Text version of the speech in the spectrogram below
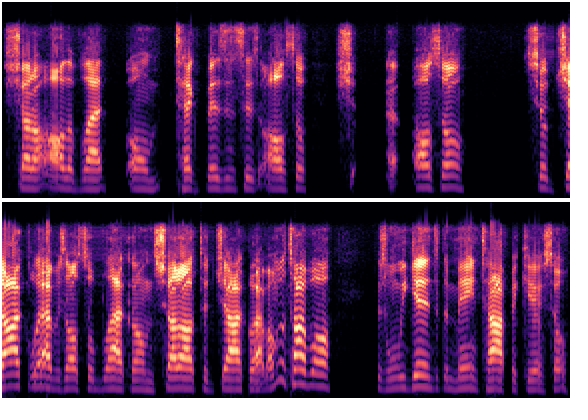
shout out all the black owned tech businesses. Also, uh, also, so Jock Lab is also black owned. Shout out to Jock Lab. I'm gonna talk about this when we get into the main topic here. So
